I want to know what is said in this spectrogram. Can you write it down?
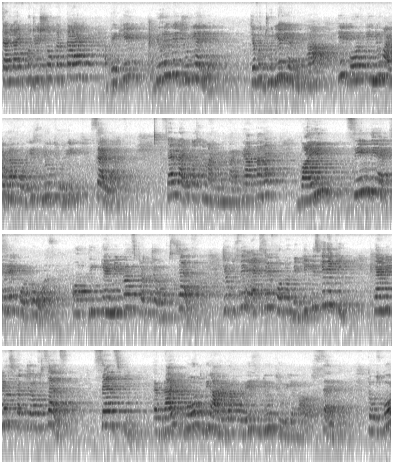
cell life को जो शो करता है, अब देखिए ड्यूरिंग द जूनियर ईयर जब वो जूनियर ईयर में था he got the new idea for his new theory cell life cell life का उसके माइंड में आइडिया आता है while seeing the X ray photos of the chemical structure of cell जब उसने एक्सरे फ़ोटो देखी, किसकी देखी? Chemical structure of cell cells की. Bright got the idea for his new theory about cell तो उसको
